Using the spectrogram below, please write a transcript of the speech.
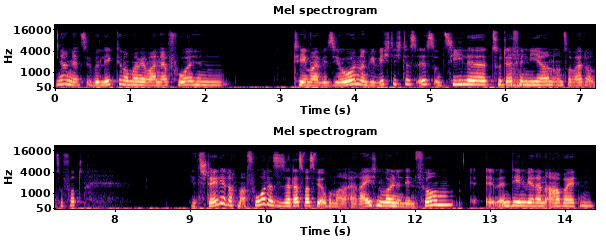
Ja, und jetzt überleg dir nochmal, wir waren ja vorhin Thema Vision und wie wichtig das ist und Ziele zu definieren mhm. und so weiter und so fort. Jetzt stell dir doch mal vor, das ist ja das, was wir auch immer erreichen wollen in den Firmen, äh, in denen wir dann arbeiten.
